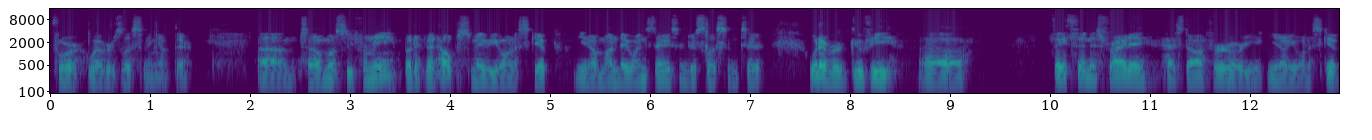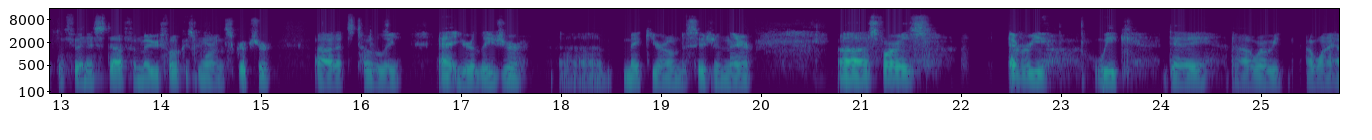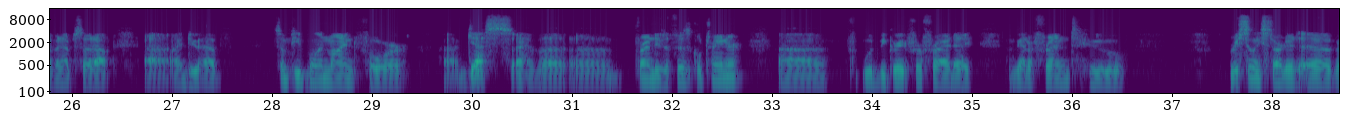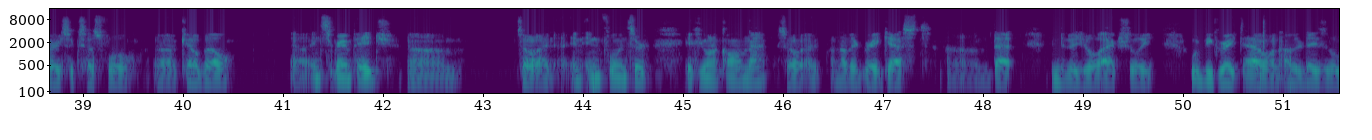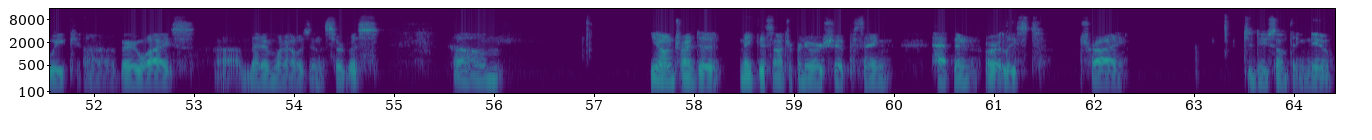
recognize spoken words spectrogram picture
for whoever's listening out there. Um, so mostly for me, but if it helps, maybe you want to skip, you know, Monday, Wednesdays and just listen to whatever goofy uh, Faith Fitness Friday has to offer, or you, you know, you want to skip the fitness stuff and maybe focus more on the scripture. Uh, that's totally at your leisure. Uh, make your own decision there. Uh, as far as every week day uh, where we I want to have an episode out, uh, I do have some people in mind for uh, guests. I have a, a, friend who's a physical trainer, uh, would be great for Friday. I've got a friend who recently started a very successful uh, kettlebell uh, Instagram page. Um, so an, an, influencer, if you want to call him that. So uh, another great guest. Um, that individual actually would be great to have on other days of the week. Uh, very wise. met him when I was in the service. Um, you know, I'm trying to make this entrepreneurship thing happen, or at least try to do something new.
